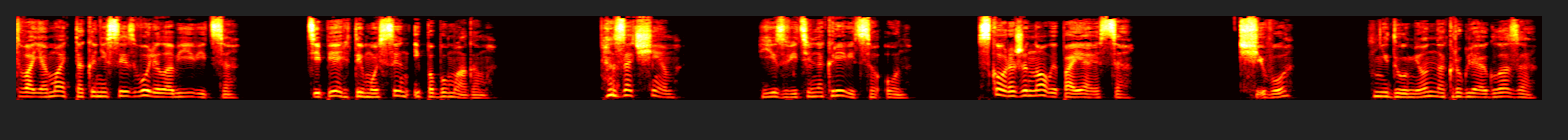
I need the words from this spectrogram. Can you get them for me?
«Твоя мать так и не соизволила объявиться. Теперь ты мой сын и по бумагам». «Зачем?» Язвительно кривится он. «Скоро же новый появится». «Чего?» Недоуменно округляю глаза.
